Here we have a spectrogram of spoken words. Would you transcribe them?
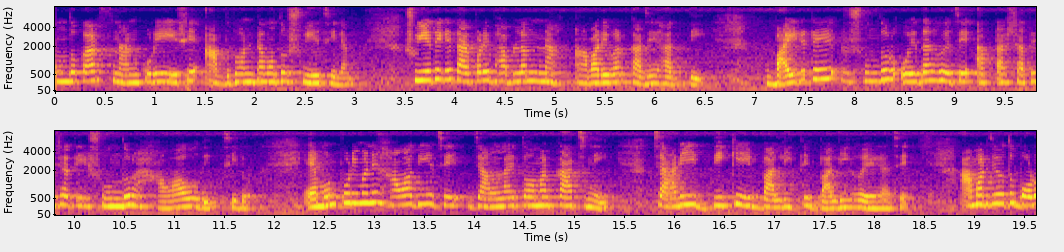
অন্ধকার, স্নান করে এসে আধ ঘণ্টা মতো শুয়েছিলাম। শুয়ে থেকে তারপরে ভাবলাম, না, আবার এবার কাজে হাত দিই। বাইরেটায় সুন্দর ওয়েদার হয়েছে আর তার সাথে সাথে সুন্দর হাওয়াও দিচ্ছিল। এমন পরিমাণে হাওয়া দিয়েছে, জানলায় তো আমার কাজ নেই। চারিদিকে বালিতে বালি হয়ে গেছে। আমার যেহেতু বড়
